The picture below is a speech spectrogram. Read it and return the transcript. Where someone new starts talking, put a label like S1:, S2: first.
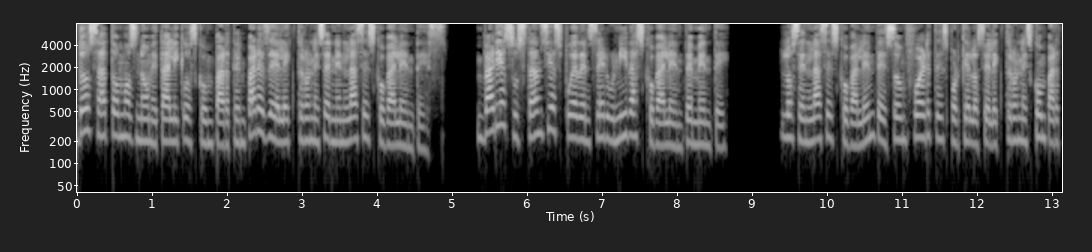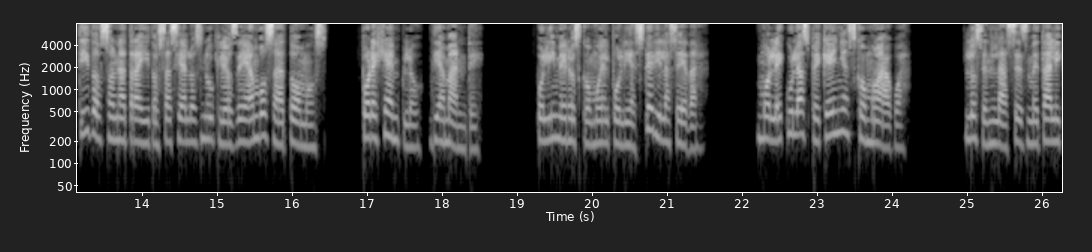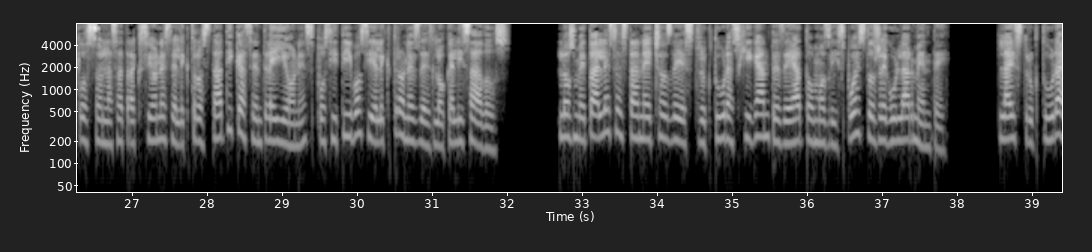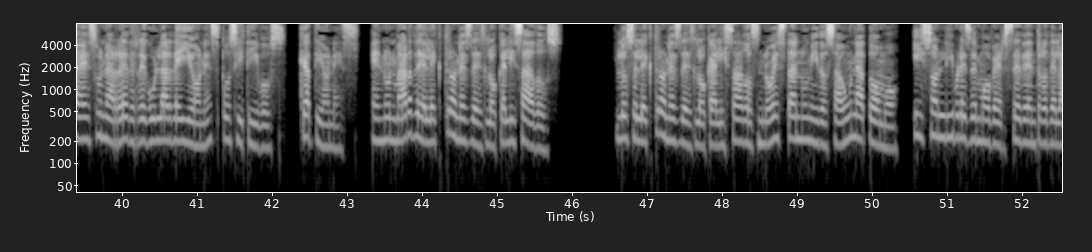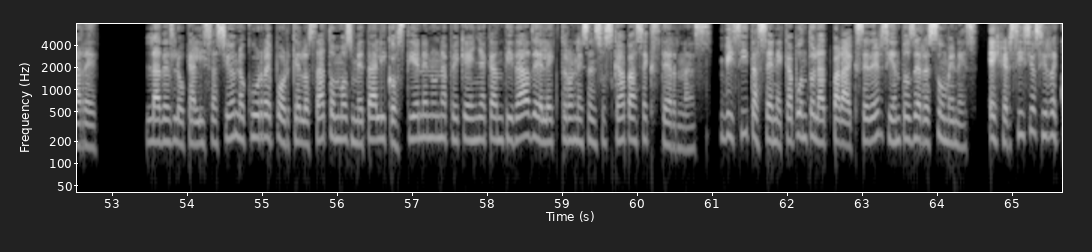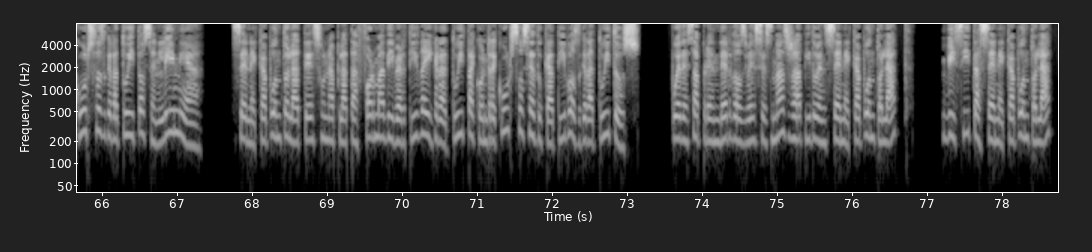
S1: Dos átomos no metálicos comparten pares de electrones en enlaces covalentes. Varias sustancias pueden ser unidas covalentemente. Los enlaces covalentes son fuertes porque los electrones compartidos son atraídos hacia los núcleos de ambos átomos. Por ejemplo, diamante. Polímeros como el poliéster y la seda. Moléculas pequeñas como agua. Los enlaces metálicos son las atracciones electrostáticas entre iones positivos y electrones deslocalizados. Los metales están hechos de estructuras gigantes de átomos dispuestos regularmente. La estructura es una red regular de iones positivos, cationes, en un mar de electrones deslocalizados. Los electrones deslocalizados no están unidos a un átomo, y son libres de moverse dentro de la red. La deslocalización ocurre porque los átomos metálicos tienen una pequeña cantidad de electrones en sus capas externas. Visita Seneca.lat para acceder cientos de resúmenes, ejercicios y recursos gratuitos en línea. Seneca.lat es una plataforma divertida y gratuita con recursos educativos gratuitos. Puedes aprender dos veces más rápido en Seneca.lat. Visita Seneca.lat.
